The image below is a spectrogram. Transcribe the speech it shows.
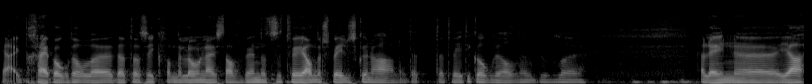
ja, ik begrijp ook wel dat als ik van de loonlijst af ben, dat ze twee andere spelers kunnen halen. Dat, dat weet ik ook wel. Ik bedoel, alleen, eh, ja,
